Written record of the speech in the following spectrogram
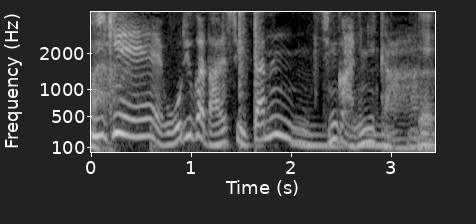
어. 이게 오류가 날 수 있다는 음. 증거 아닙니까? 예.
